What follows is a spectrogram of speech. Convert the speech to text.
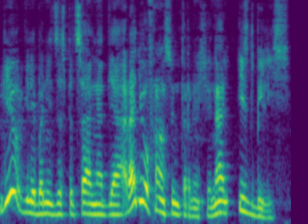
Георгий Лебанидзе специально для Радио Франс Интернациональ из Тбилиси.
